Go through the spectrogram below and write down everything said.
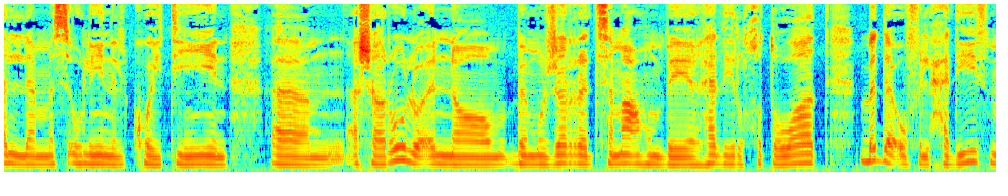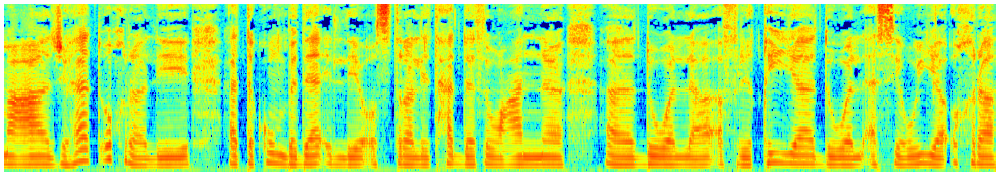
المسؤولين الكويتيين أشاروا له أنه بمجرد سماعهم بهذه الخطوات بدأوا في الحديث مع جهات أخرى لتكون بدائل لأستراليا. تحدثوا عن آه، دول أفريقية دول آسيوية أخرى أخرى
